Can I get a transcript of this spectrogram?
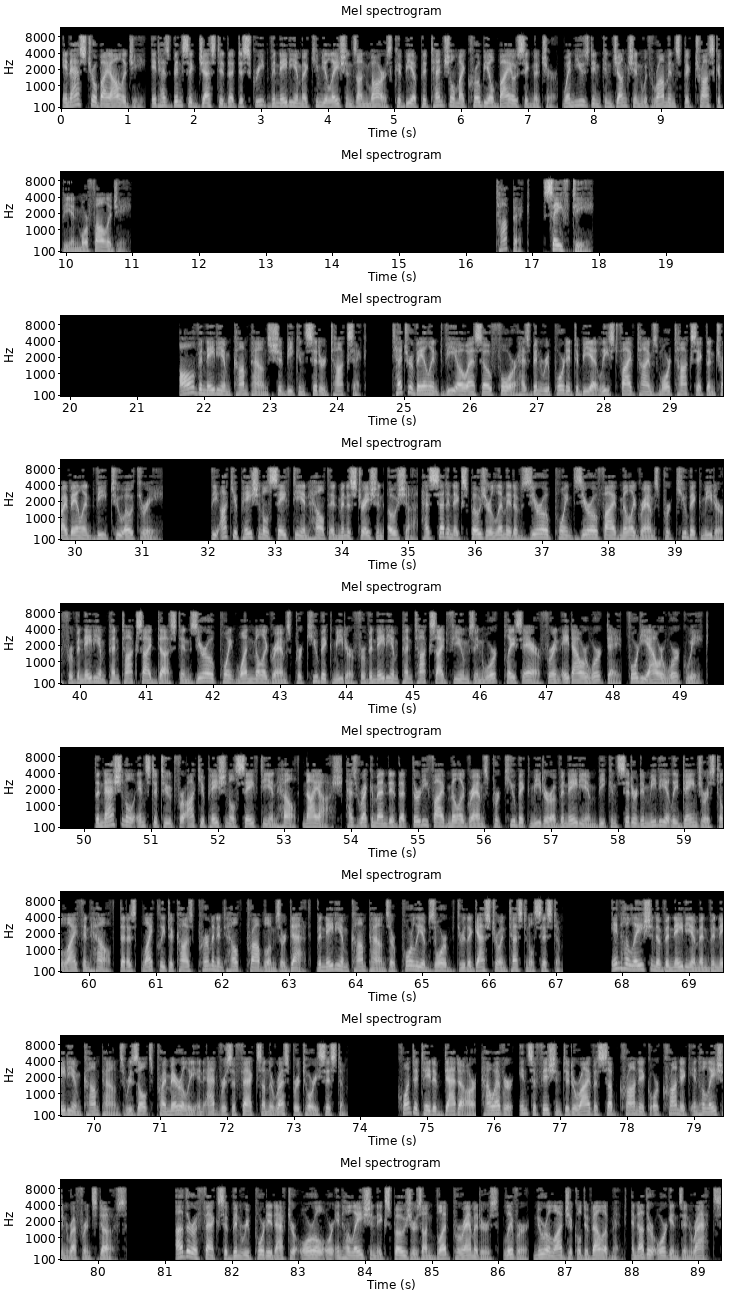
In astrobiology, it has been suggested that discrete vanadium accumulations on Mars could be a potential microbial biosignature, when used in conjunction with Raman spectroscopy and morphology. Safety All vanadium compounds should be considered toxic. Tetravalent VOSO4 has been reported to be at least five times more toxic than trivalent V2O3. The Occupational Safety and Health Administration (OSHA) has set an exposure limit of 0.05 mg per cubic meter for vanadium pentoxide dust and 0.1 mg per cubic meter for vanadium pentoxide fumes in workplace air for an 8-hour workday, 40-hour work week. The National Institute for Occupational Safety and Health has recommended that 35 mg per cubic meter of vanadium be considered immediately dangerous to life and health, that is, likely to cause permanent health problems or death. Vanadium compounds are poorly absorbed through the gastrointestinal system. Inhalation of vanadium and vanadium compounds results primarily in adverse effects on the respiratory system. Quantitative data are, however, insufficient to derive a subchronic or chronic inhalation reference dose. Other effects have been reported after oral or inhalation exposures on blood parameters, liver, neurological development, and other organs in rats.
